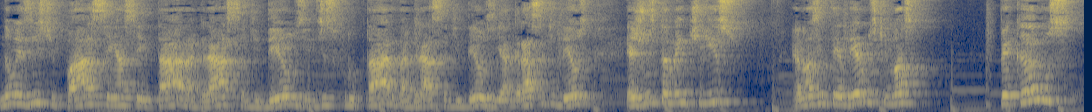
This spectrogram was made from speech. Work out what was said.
Não existe paz sem aceitar a graça de Deus e desfrutar da graça de Deus. E a graça de Deus é justamente isso: é nós entendermos que nós pecamos,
